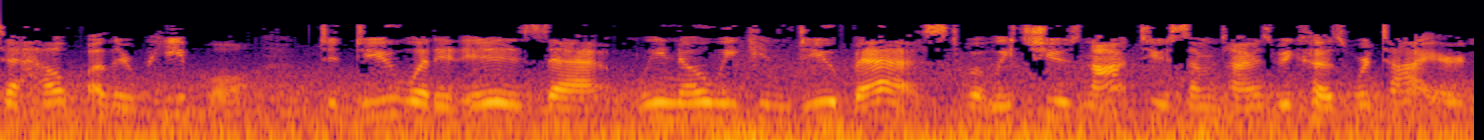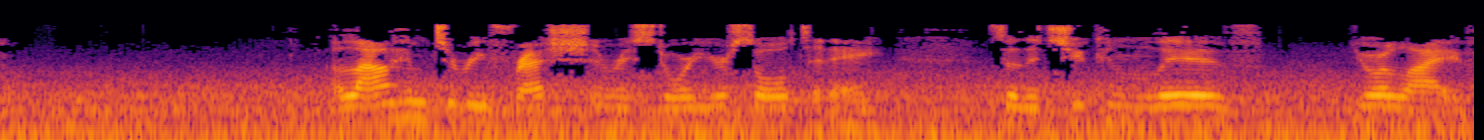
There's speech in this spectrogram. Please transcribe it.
to help other people to do what it is that we know we can do best, but we choose not to sometimes because we're tired. Allow Him to refresh and restore your soul today so that you can live your life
